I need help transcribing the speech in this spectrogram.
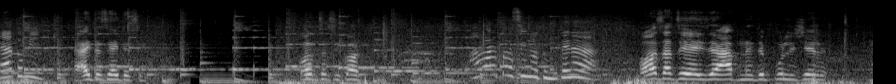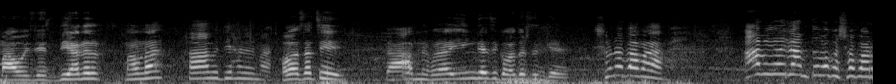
হ্যাঁ তুমি? আইতেছি আইতেছি। চাচি কল। আমার তো চিনো তুমি তাই না? হ চাচি এই যে আপনি যে পুলিশের মা ওই যে দিয়ানের মাও না? হ্যাঁ আমি দিহানের মা। হ চাচি তা আপনি ভাই ইংরেজি কত ধরছেন কে? শোনো বাবা আমি ওইরাম তোমাকে সবার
